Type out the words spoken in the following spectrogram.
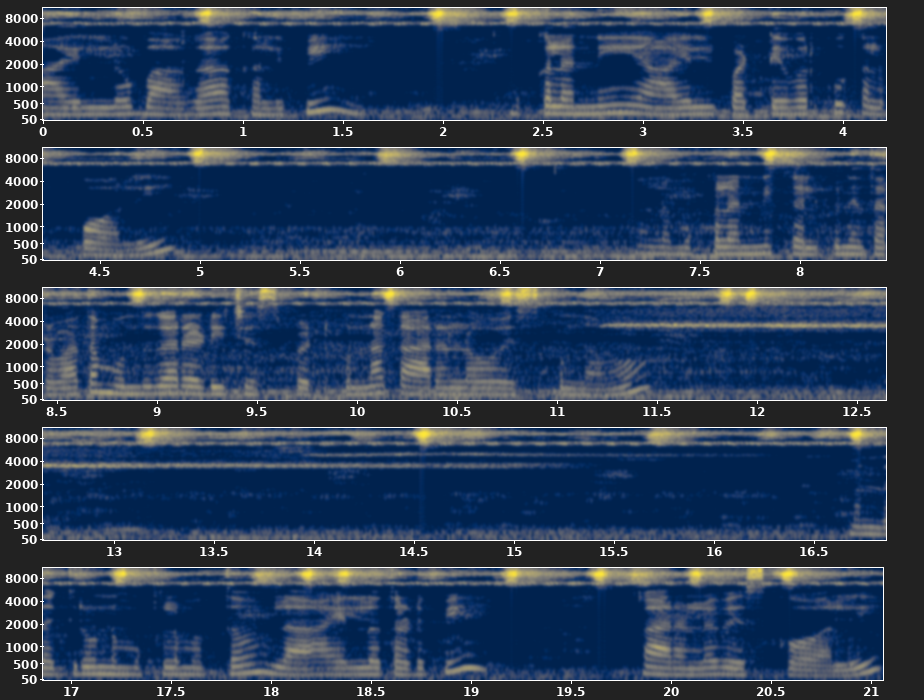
ఆయిల్లో బాగా కలిపి ముక్కలన్నీ ఆయిల్ పట్టే వరకు కలుపుకోవాలి. అలా ముక్కలన్నీ కలిపిన తర్వాత ముందుగా రెడీ చేసి పెట్టుకున్న కారంలో వేసుకుందాము. మన దగ్గర ఉన్న ముక్కలు మొత్తం ఇలా ఆయిల్లో తడిపి కారంలో వేసుకోవాలి.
